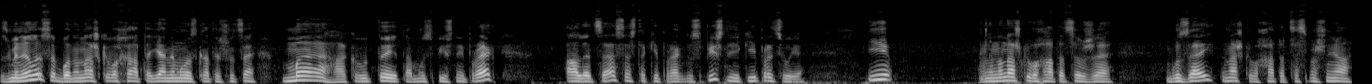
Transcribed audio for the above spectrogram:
Змінилася, бо на наш хата я не можу сказати, що це мега крутий там успішний проект, але це все ж таки проект успішний, який працює. І на наш хата це вже музей, на наш хата це смачна,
